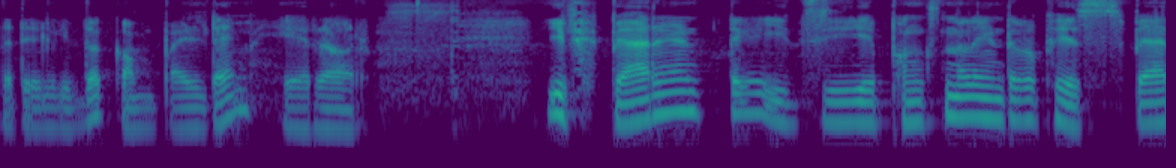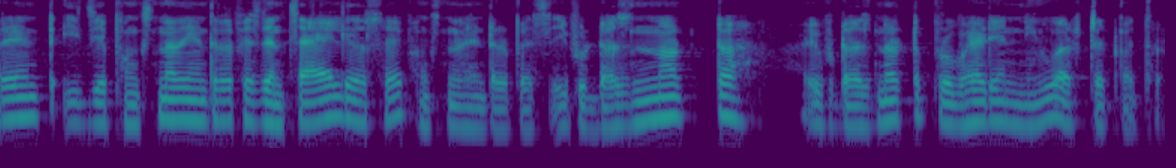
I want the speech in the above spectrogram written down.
that will give the compile time error. If parent is a functional interface, parent is a functional interface, then child also a functional interface. If it does not, uh, if it does not provide a new abstract method,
